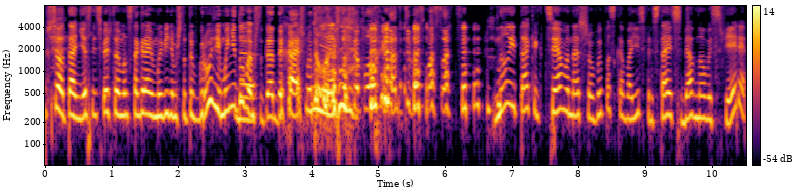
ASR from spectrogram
Все, Тань, если теперь в твоем инстаграме мы видим, что ты в Грузии, мы не думаем, что ты отдыхаешь, мы думаем, что все плохо и надо тебя спасать. Ну и так как тема нашего выпуска «Боюсь представить себя в новой сфере»,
